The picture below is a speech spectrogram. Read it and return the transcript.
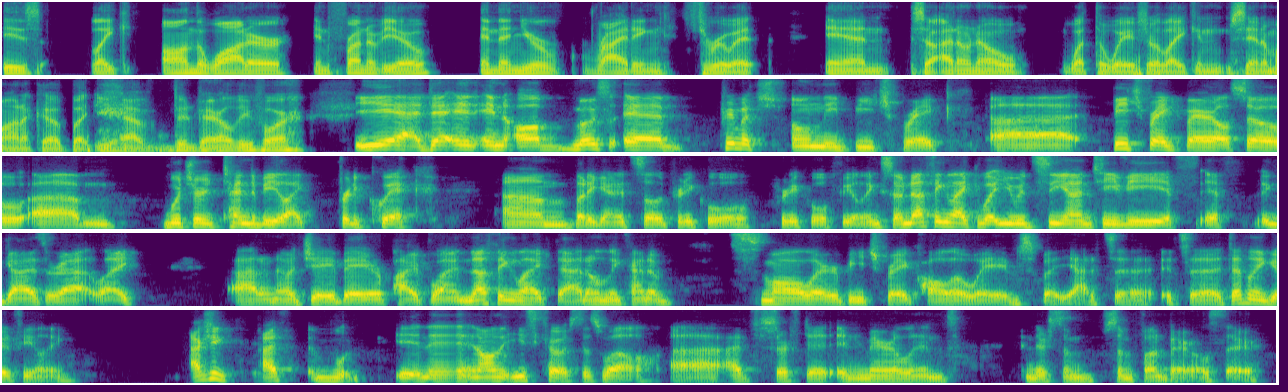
is like on the water in front of you, and then you're riding through it. And so I don't know what the waves are like in Santa Monica, but you have been barrel before. Yeah, in, in all, most uh, pretty much only beach break, uh, beach break barrel. So um, which are tend to be like pretty quick. Um, but again, it's still a pretty cool, pretty cool feeling. So nothing like what you would see on TV if if guys are at like I don't know J Bay or Pipeline. Nothing like that. Only kind of smaller beach break hollow waves. But yeah, it's a it's a definitely a good feeling. Actually, I in, and on the East Coast as well. Uh, I've surfed it in Maryland, and there's some some fun barrels there.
